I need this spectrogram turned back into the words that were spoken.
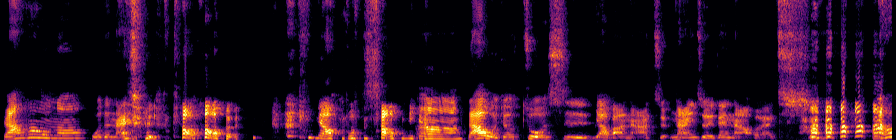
然后呢我的奶嘴就掉到了 尿布上面。嗯，然后我就做事要把拿嘴奶嘴再拿回来吃，然后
